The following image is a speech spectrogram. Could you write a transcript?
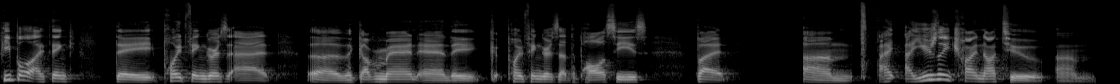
people, I think they point fingers at uh, the government and they point fingers at the policies, but um, I, I usually try not to um,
